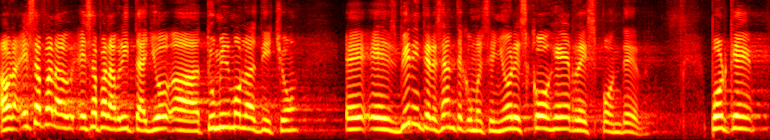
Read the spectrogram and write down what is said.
Ahora, esa, esa palabrita, yo, ah, tú mismo lo has dicho, eh, es bien interesante como el Señor escoge responder. Porque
